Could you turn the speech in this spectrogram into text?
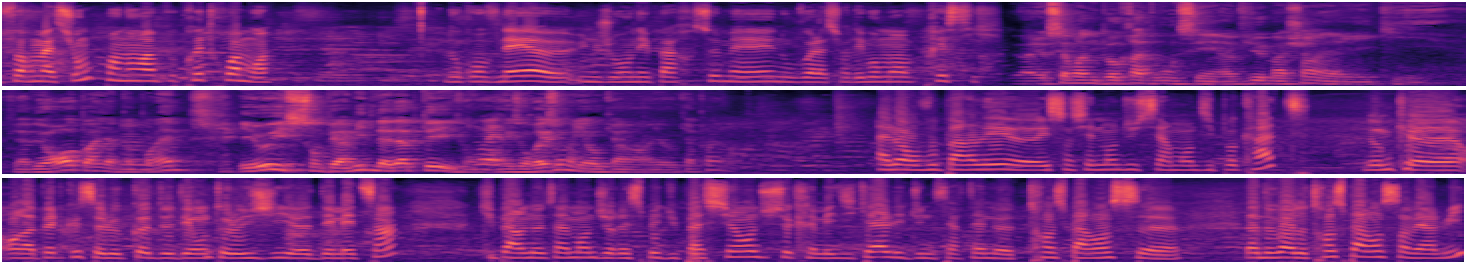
formation pendant à peu près trois mois. Donc on venait une journée par semaine ou voilà sur des moments précis. Le serment d'Hippocrate, bon, c'est un vieux machin qui vient d'Europe, il hein, n'y a pas de mm. problème. Et eux, ils se sont permis de l'adapter. Ils ont, ils ont raison, il n'y a, aucun, a aucun problème. Alors, vous parlez euh, essentiellement du serment d'Hippocrate. Donc, euh, on rappelle que c'est le code de déontologie euh, des médecins, qui parle notamment du respect du patient, du secret médical et d'une certaine transparence, d'un devoir de transparence envers lui.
